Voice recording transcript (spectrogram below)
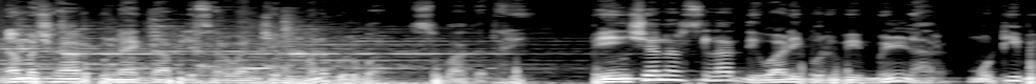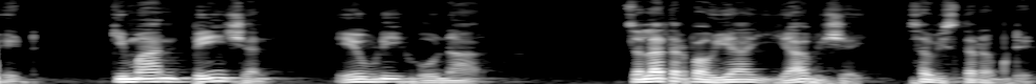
नमस्कार पुन्हा एकदा आपले सर्वांचे मनपूर्वक स्वागत आहे. पेन्शनर्सला दिवाळीपूर्वी मिळणार मोठी भेट किमान पेन्शन एवढी होणार. चला तर पाहूया याविषयी सविस्तर अपडेट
